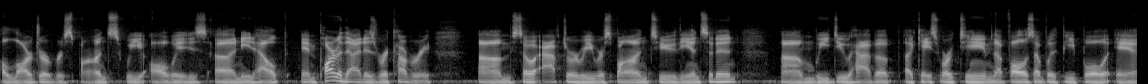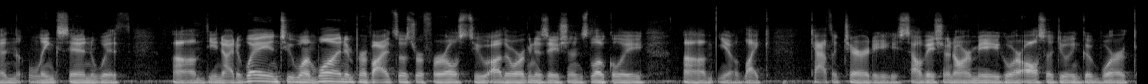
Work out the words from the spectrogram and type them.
a larger response, we always uh, need help. And part of that is recovery. Um, so after we respond to the incident, um, we do have a, a casework team that follows up with people and links in with um, the United Way and 211 and provides those referrals to other organizations locally, um, you know, like Catholic Charity, Salvation Army, who are also doing good work.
